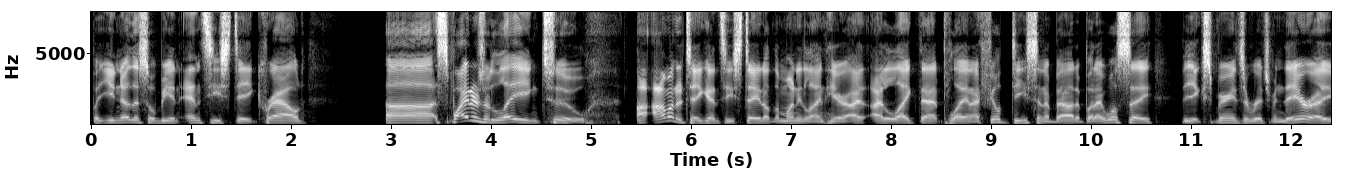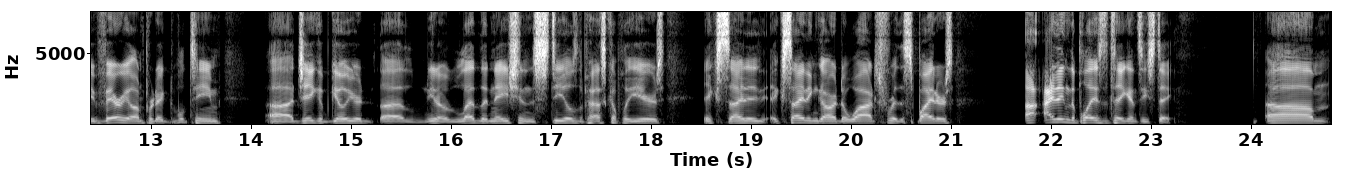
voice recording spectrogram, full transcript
but you know this will be an NC State crowd. Uh, spiders are laying two. I, am going to take NC State on the money line here. I, I like that play and I feel decent about it. But I will say the experience of Richmond, they are a very unpredictable team. Uh, Jacob Gilyard, uh, you know, led the nation in steals the past couple of years. Excited, exciting guard to watch for the Spiders. I, I think the play is to take NC State. Um,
